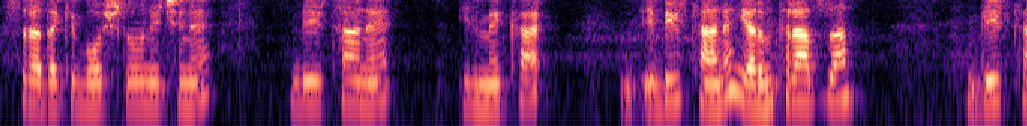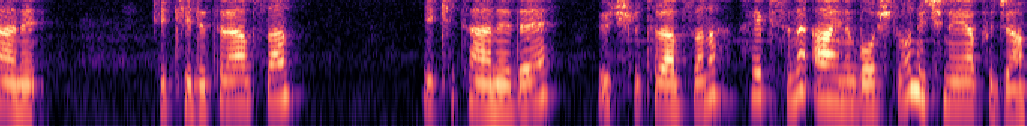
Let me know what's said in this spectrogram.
Sıradaki boşluğun içine bir tane ilmek bir tane yarım trabzan bir tane ikili trabzan iki tane de üçlü trabzanı hepsini aynı boşluğun içine yapacağım.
